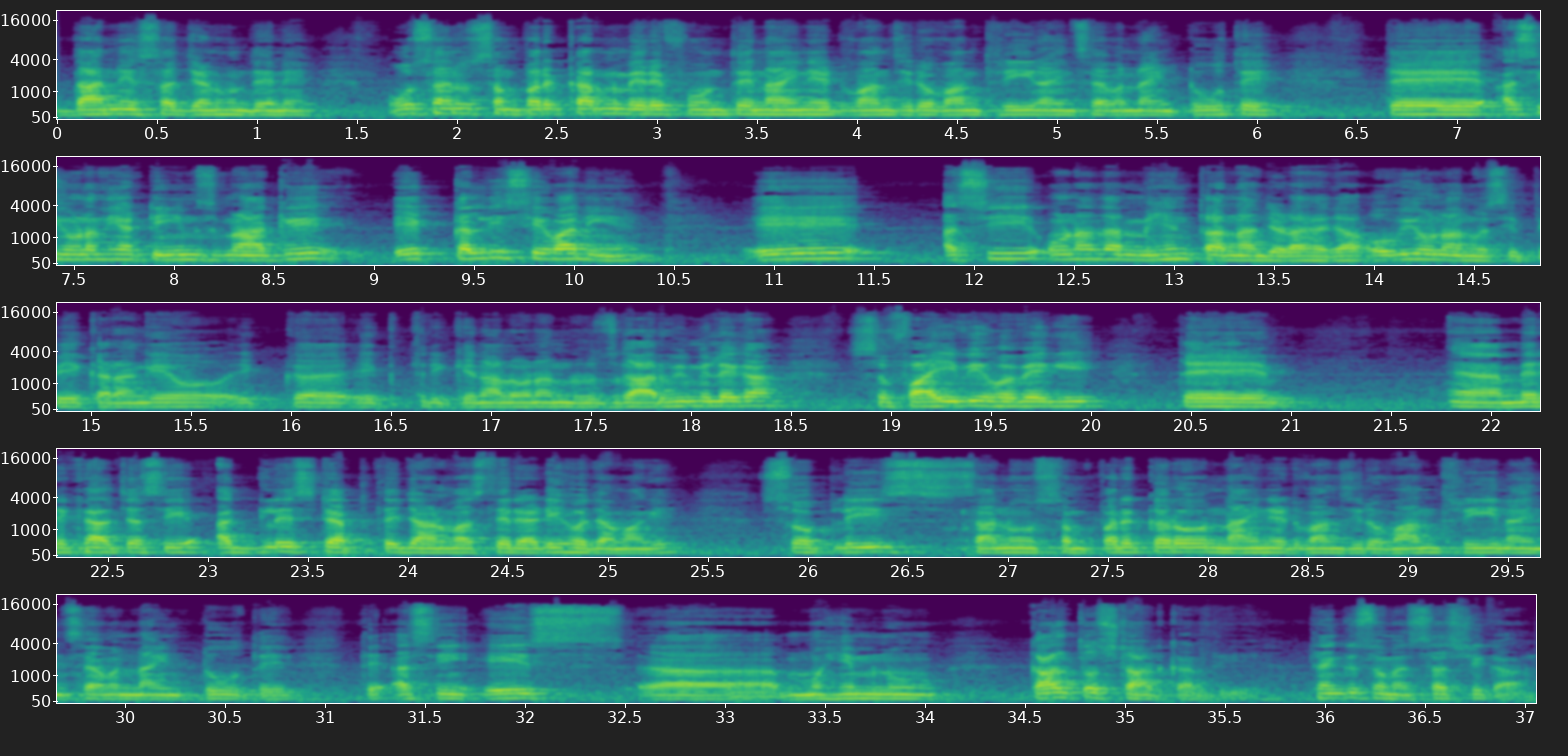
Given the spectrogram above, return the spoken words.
ਦਾਨੇ ਸੱਜਣ ਹੁੰਦੇ ਨੇ, ਉਹ ਸਾਨੂੰ ਸੰਪਰਕ ਕਰਨ ਮੇਰੇ ਫੋਨ ਤੇ 9810139792 ਤੇ ਤੇ ਅਸੀਂ ਉਹਨਾਂ ਦੀਆਂ ਟੀਮਸ ਬਣਾ ਕੇ, ਇਹ ਕੱਲੀ ਸੇਵਾ ਨਹੀਂ ਹੈ। ਇਹ ਅਸੀਂ ਉਹਨਾਂ ਦਾ ਮਿਹਨਤਾਨਾ ਜਿਹੜਾ ਹੈਗਾ, ਉਹ ਵੀ ਉਹਨਾਂ ਨੂੰ ਅਸੀਂ ਪੇ ਕਰਾਂਗੇ। ਉਹ ਇੱਕ ਇੱਕ ਤਰੀਕੇ ਨਾਲ ਉਹਨਾਂ ਨੂੰ ਰੋਜ਼ਗਾਰ ਵੀ ਮਿਲੇਗਾ, ਸਫ਼ਾਈ ਵੀ ਹੋਵੇਗੀ ਤੇ ਮੇਰੇ ਖਿਆਲ ਚ ਅਸੀਂ ਅਗਲੇ ਸਟੈਪ ਤੇ ਜਾਣ ਵਾਸਤੇ ਰੈਡੀ ਹੋ ਜਾਵਾਂਗੇ। ਸੋ ਪਲੀਜ਼ ਸਾਨੂੰ ਸੰਪਰਕ ਕਰੋ 9810139792 ਤੇ ਤੇ ਅਸੀਂ ਇਸ ਮੁਹਿੰਮ ਨੂੰ ਕੱਲ ਤੋਂ ਸਟਾਰਟ ਕਰ ਦਈਏ। ਥੈਂਕ ਯੂ ਸੋ ਮਚ ਸਤਿ ਸ਼੍ਰੀ ਅਕਾਲ।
